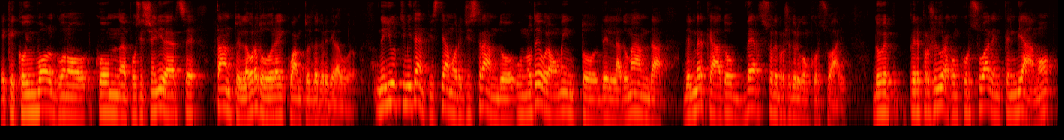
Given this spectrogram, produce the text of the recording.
e che coinvolgono con posizioni diverse tanto il lavoratore quanto il datore di lavoro. Negli ultimi tempi stiamo registrando un notevole aumento della domanda del mercato verso le procedure concorsuali, dove per procedura concorsuale intendiamo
